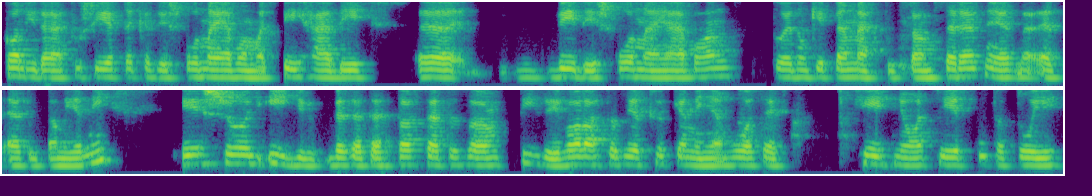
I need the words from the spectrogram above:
kandidátusi értekezés formájában, vagy PHD védés formájában tulajdonképpen meg tudtam szerezni, el, el tudtam érni, és hogy így vezetett azt, tehát az a tíz év alatt azért kőkeményen volt egy 7-8 év kutatói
